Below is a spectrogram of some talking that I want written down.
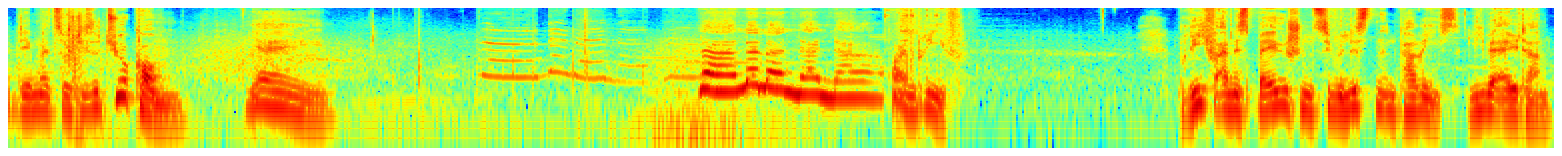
mit dem wir jetzt durch diese Tür kommen. Yay. La la la la la. Oh, ein Brief. Brief eines belgischen Zivilisten in Paris. Liebe Eltern,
